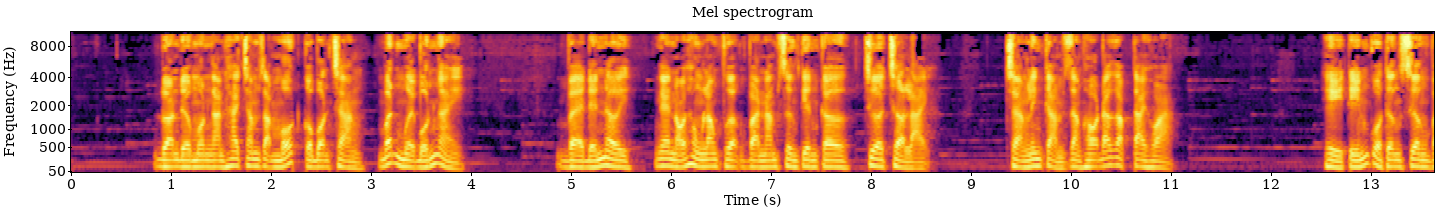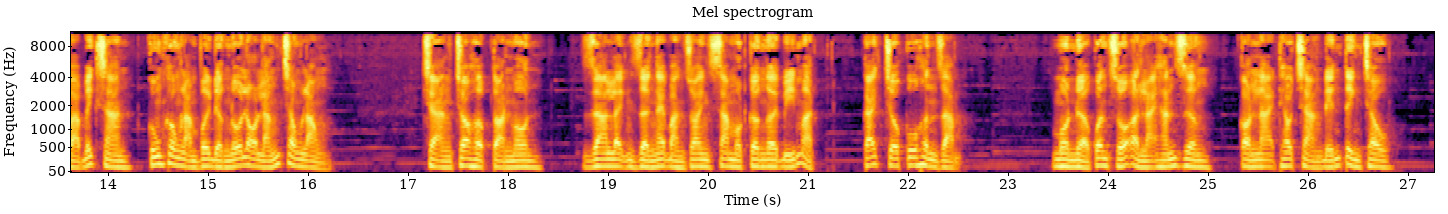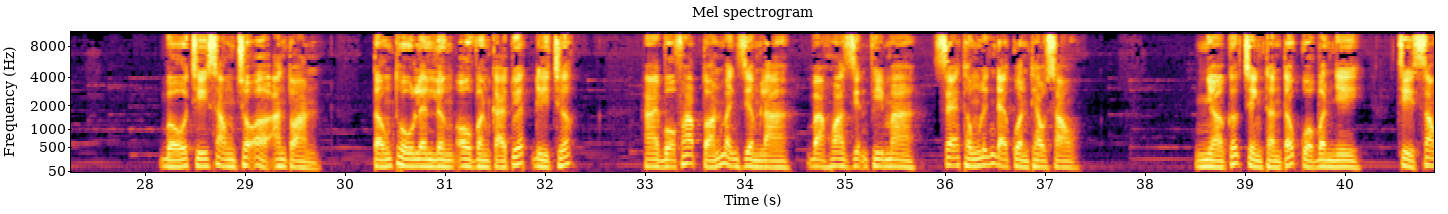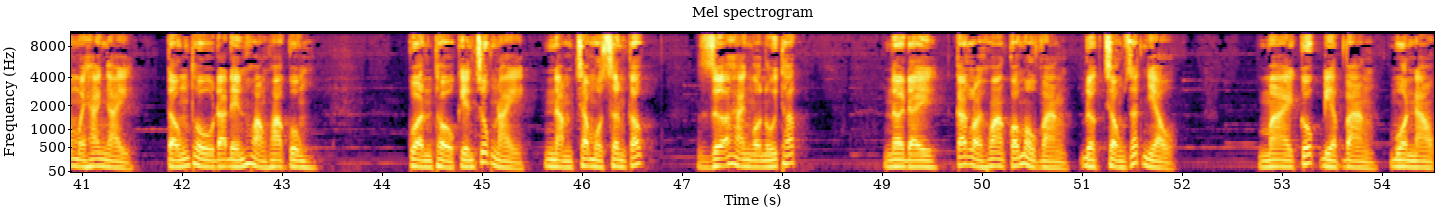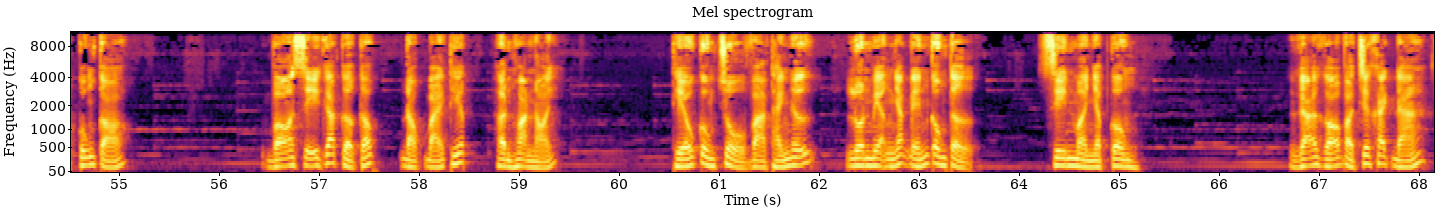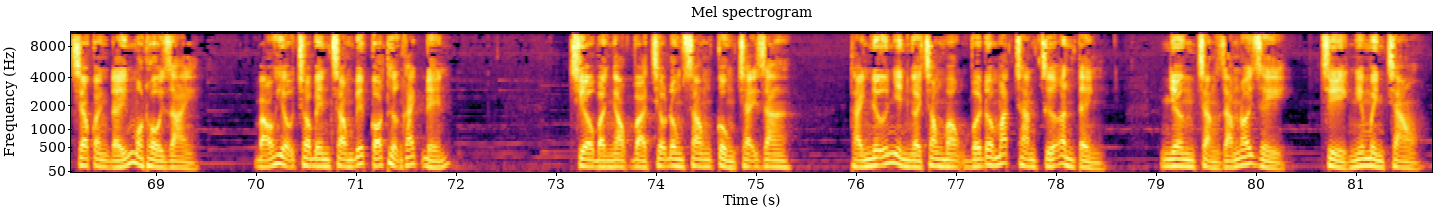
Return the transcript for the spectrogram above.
Đoạn đường 1200 dặm mốt của bọn chàng mất 14 ngày. Về đến nơi, nghe nói Hồng Long Phượng và Nam Sương Tiên Cơ chưa trở lại. Chàng linh cảm rằng họ đã gặp tai họa. Hỷ tín của Thượng Sương và Bích San cũng không làm vơi được nỗi lo lắng trong lòng. Chàng cho hợp toàn môn, ra lệnh rời ngay bản doanh sang một cơ ngơi bí mật, cách chỗ cũ hơn dặm. Một nửa quân số ở lại Hán Dương, còn lại theo chàng đến Tinh Châu. Bố trí xong chỗ ở an toàn, Tống Thu lên lưng ô vân cái tuyết đi trước. Hai bộ pháp toán mệnh Diêm La và Hoa Diện Phi Ma sẽ thống lĩnh đại quân theo sau. Nhờ cước trình thần tốc của Vân Nhi, chỉ sau 12 ngày, Tống Thu đã đến Hoàng Hoa Cung. Quần thổ kiến trúc này nằm trong một sơn cốc, giữa hai ngọn núi thấp. Nơi đây, các loài hoa có màu vàng được trồng rất nhiều. Mai cúc điệp vàng mùa nào cũng có. Võ sĩ gác cửa cốc đọc bái thiếp hân hoan nói. Thiếu công chủ và thánh nữ luôn miệng nhắc đến công tử. Xin mời nhập cung. Gã gõ vào chiếc khách đá treo quanh đấy một hồi dài, báo hiệu cho bên trong biết có thượng khách đến. Triệu Bạch Ngọc và Triệu Đông Song cùng chạy ra. Thánh nữ nhìn người trong mộng với đôi mắt chan chứa ân tình, nhưng chẳng dám nói gì, chỉ nghiêng mình chào.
